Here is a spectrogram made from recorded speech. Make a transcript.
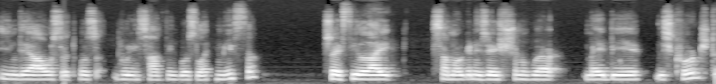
in the house that was doing something was like Myth. So I feel like some organizations were maybe discouraged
